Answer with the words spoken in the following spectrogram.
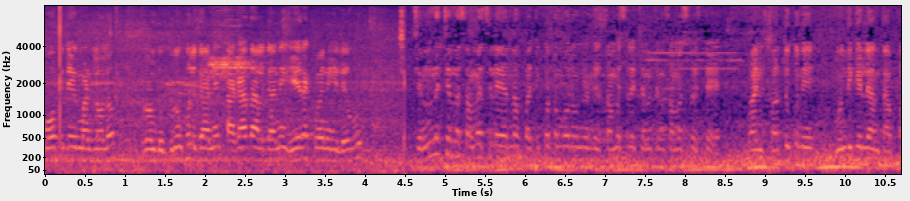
మోపిదేవి మండలంలో రెండు గ్రూపులు కానీ తగాదాలు కానీ ఏ రకమైనవి లేవు. చిన్న చిన్న సమస్యలు ఏమన్నా ప్రతి కుటుంబంలో ఉండే సమస్యలు చిన్న చిన్న సమస్యలు వస్తే వాటిని సర్దుకుని ముందుకెళ్ళాను తప్ప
